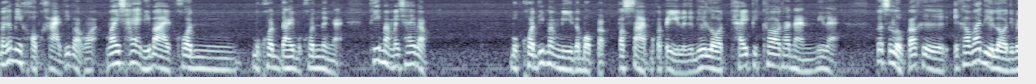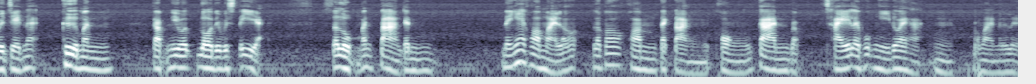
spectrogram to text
มันก็มีขอบข่ายที่แบบว่า ไว้ใช้อธิบายคนบุคคลใดบุคคลหนึ่งอะที่มันไม่ใช่แบบบุคคลที่มันมีระบบแบบประสาทปกติ หรือ neurotypical เท่านั้นนี่แหละ ก็สรุปก็คือไอ้คำว่า neuro divergent น่ะคือมันกับ neuro diversity อะสรุปมันต่างกัน ในแง่ความหมายแล้วแล้วก็ความแตกต่างของการแบบใช้อะไรพวกนี้ด้วยค่ะ อืม ประมาณนั้นเลย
